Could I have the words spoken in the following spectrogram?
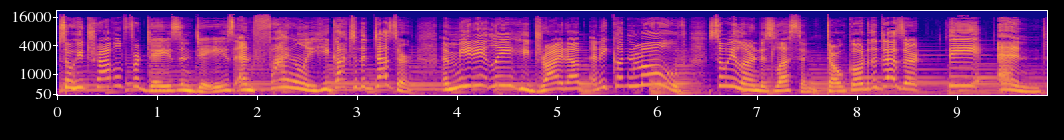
So he traveled for days and days, and finally, he got to the desert. Immediately, he dried up and he couldn't move. So he learned his lesson don't go to the desert. The end.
